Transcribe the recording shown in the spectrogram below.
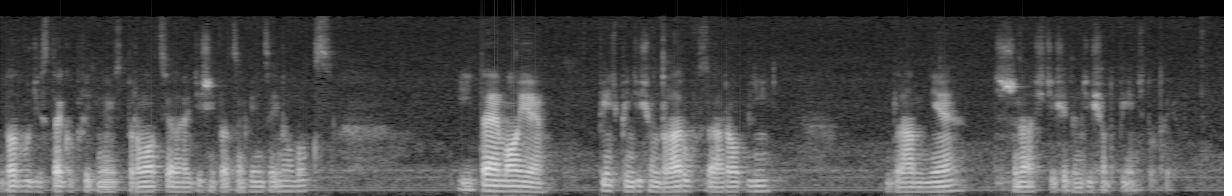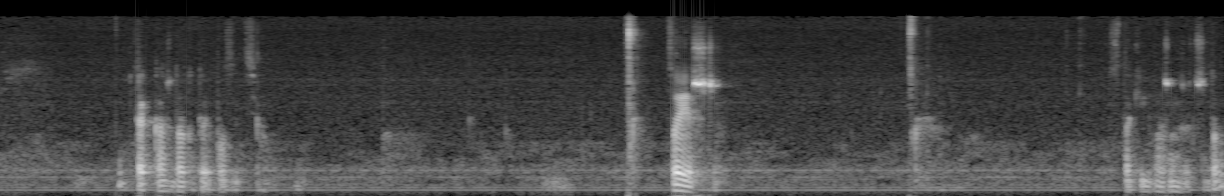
do 20 kwietnia jest promocja, daje 10% więcej na box. I te moje 5,50 dolarów zarobi dla mnie 13,75 tutaj. I tak każda tutaj pozycja. Co jeszcze? Takich ważnych rzeczy. Do, e,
